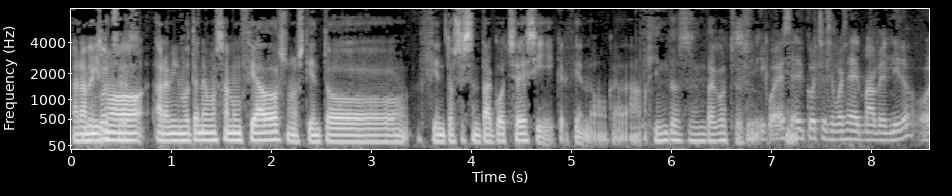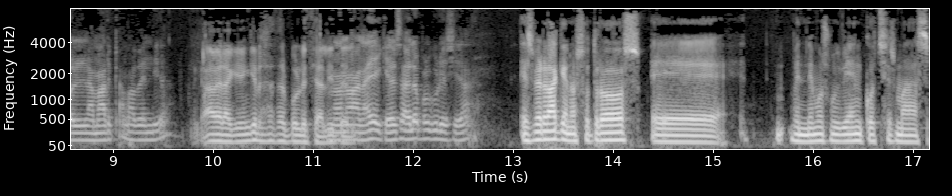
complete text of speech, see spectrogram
Ahora ¿De mismo, coches? ahora mismo tenemos anunciados unos 100, 160 coches y creciendo cada... 160 coches. ¿Y cuál es el coche se puede saber más vendido? ¿O la marca más vendida? A ver, ¿a quién quieres hacer publicidad, No, no, a nadie. Quiero saberlo por curiosidad. Es verdad que nosotros eh, vendemos muy bien coches más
